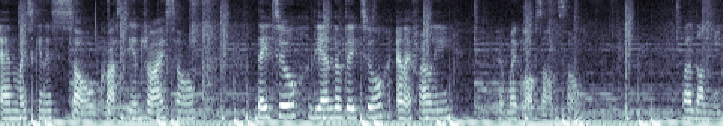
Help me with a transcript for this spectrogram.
and my skin is so crusty and dry. So day two, the end of day two, and I finally have my gloves on. So well done me.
